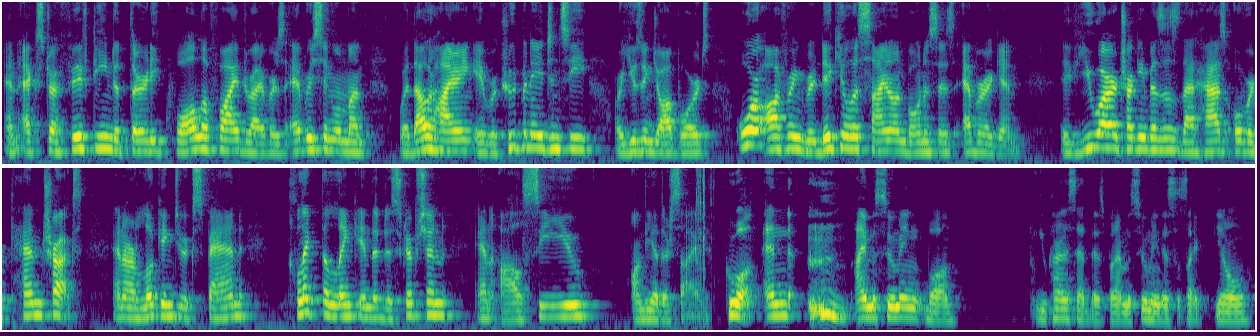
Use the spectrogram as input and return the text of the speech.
an extra 15 to 30 qualified drivers every single month without hiring a recruitment agency or using job boards or offering ridiculous sign on bonuses ever again. If you are a trucking business that has over 10 trucks and are looking to expand, click the link in the description and I'll see you on the other side. Cool. And I'm assuming, well, you kind of said this, but I'm assuming this is like, you know,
